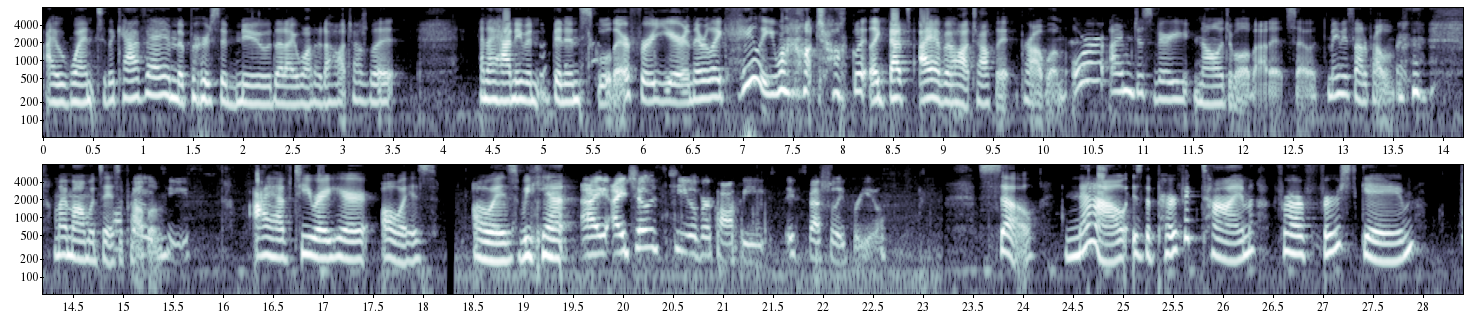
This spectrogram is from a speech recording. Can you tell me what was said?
I went to the cafe, and the person knew that I wanted a hot chocolate. And I hadn't even been in school there for a year, and they were like, "Haley, you want hot chocolate?" Like that's I have a hot chocolate problem, or I'm just very knowledgeable about it, so maybe it's not a problem. My mom would say it's a problem. tea. I have tea right here, always, always. We can't. I, I chose tea over coffee, especially for you. So now is the perfect time for our first game.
